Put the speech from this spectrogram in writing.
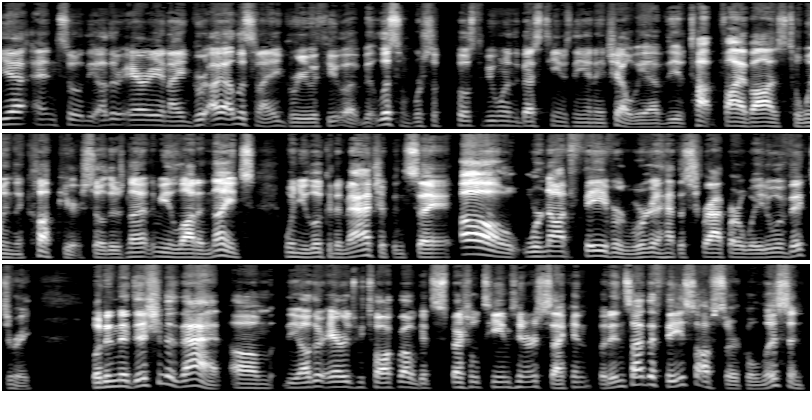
Yeah, and so the other area, and I agree. I, listen, I agree with you. Uh, but listen, we're supposed to be one of the best teams in the NHL. We have the top five odds to win the cup here. So there's not going to be a lot of nights when you look at a matchup and say, "Oh, we're not favored. We're going to have to scrap our way to a victory." But in addition to that, um, the other areas we talk about, we'll get special teams here in a second. But inside the faceoff circle, listen,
